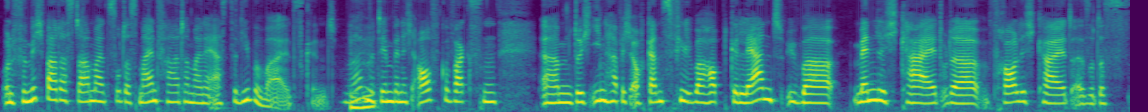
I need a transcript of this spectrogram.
Und für mich war das damals so, dass mein Vater meine erste Liebe war als Kind. Ne? Mhm. Mit dem bin ich aufgewachsen. Ähm, durch ihn habe ich auch ganz viel überhaupt gelernt über Männlichkeit oder Fraulichkeit. Also das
